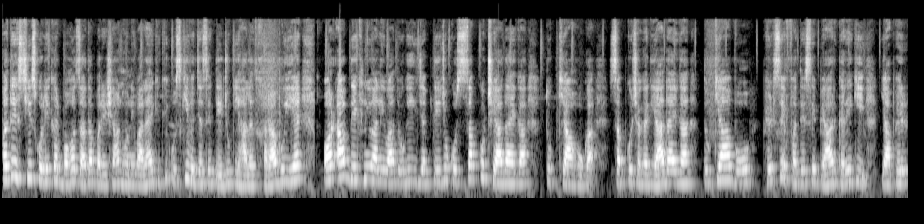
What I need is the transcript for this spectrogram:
फतेह इस चीज़ को लेकर बहुत ज़्यादा परेशान होने वाला है क्योंकि उसकी वजह से तेजो की हालत ख़राब हुई है। और अब देखने वाली बात होगी, जब तेजो को सब कुछ याद आएगा तो क्या होगा? सब कुछ अगर याद आएगा तो क्या वो फिर से फतेह से प्यार करेगी या फिर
